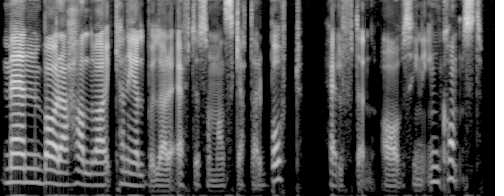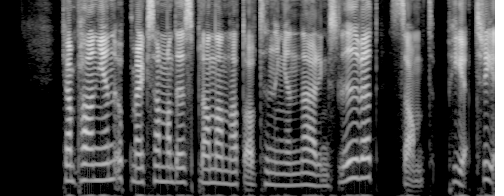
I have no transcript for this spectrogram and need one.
Men bara halva kanelbullar eftersom man skattar bort hälften av sin inkomst. Kampanjen uppmärksammades bland annat av tidningen Näringslivet samt P3.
